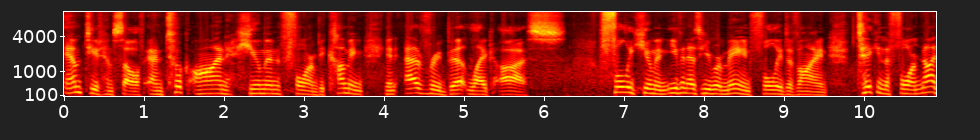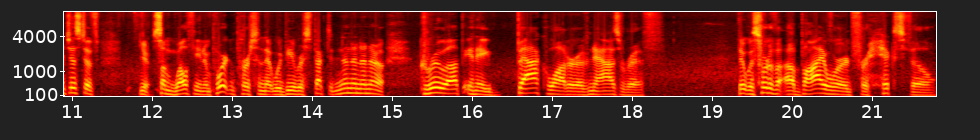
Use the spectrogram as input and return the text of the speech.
emptied himself and took on human form, becoming in every bit like us fully human, even as he remained fully divine, taking the form not just of you know, some wealthy and important person that would be respected. No, no, no, no. Grew up in a backwater of Nazareth that was sort of a, byword for Hicksville.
